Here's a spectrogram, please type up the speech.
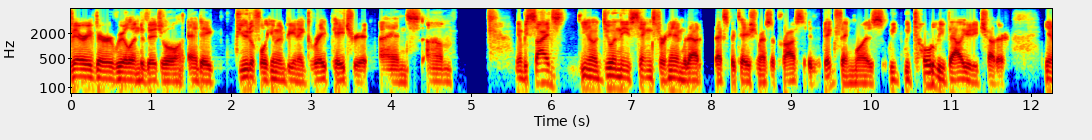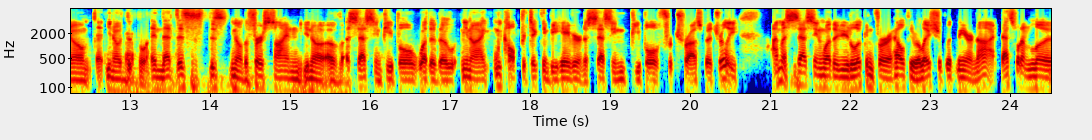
very, very real individual and a beautiful human being, a great patriot, and um, you know, besides you know doing these things for him without expectation reciprocity, the big thing was we we totally valued each other you know, eh, you know, and that this is this, you know, the first sign, you know, of assessing people, whether they're, you know, I, we call predicting behavior and assessing people for trust, but it's really, I'm assessing whether you're looking for a healthy relationship with me or not. That's what I'm lo-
